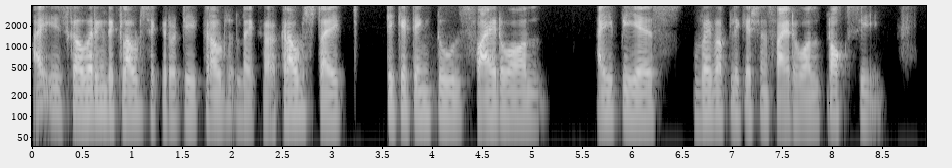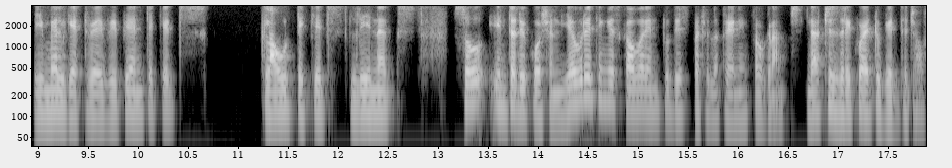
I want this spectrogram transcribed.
I is covering the cloud security, crowd like uh, CrowdStrike, ticketing tools, firewall, IPS, web applications firewall, proxy, email gateway, VPN tickets, cloud tickets, Linux. So interview question, everything is covered into this particular training programs that is required to get the job.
